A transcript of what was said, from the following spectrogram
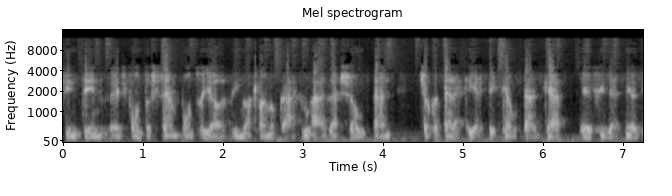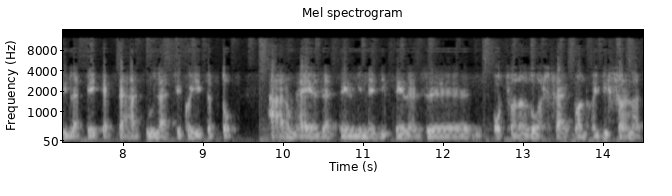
szintén egy fontos szempont, hogy az ingatlanok átruházása után csak a telek értéke után kell fizetni az illetéket, tehát úgy látszik, hogy itt a top három helyezetnél mindegyiknél ez ott van az országban, hogy viszonylag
